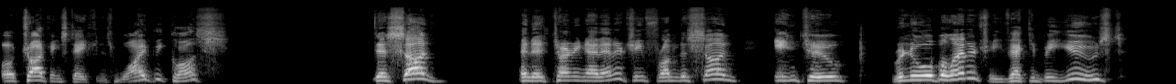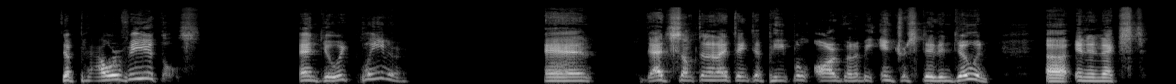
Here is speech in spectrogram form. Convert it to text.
or charging stations. Why? Because the sun and they're turning that energy from the sun into renewable energy that can be used to power vehicles and do it cleaner. And that's something that I think that people are going to be interested in doing uh, in the next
